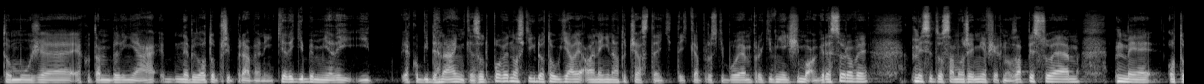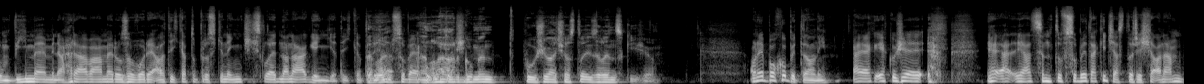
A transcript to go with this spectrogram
tomu, že jako tam byli nějak, nebylo to připravené. Ti lidi by měli jít jako být hnání ke zodpovědnosti, kdo to udělali, ale není na to čas teď. Teďka prostě bojujeme proti vnějšímu agresorovi. My si to samozřejmě všechno zapisujeme, my o tom víme, my nahráváme rozhovory, ale teďka to prostě není číslo jedna na agendě. Teďka tady tenhle, Rusové jako argument používá často i Zelenský, že jo? On je pochopitelný. A jak, jakože já, já, jsem to v sobě taky často řešil a nám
